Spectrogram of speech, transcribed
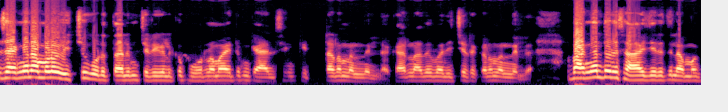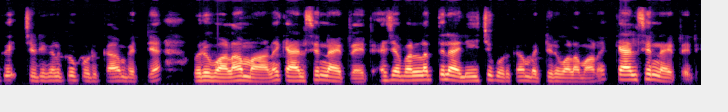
പക്ഷെ എങ്ങനെ നമ്മൾ ഒഴിച്ചു കൊടുത്താലും ചെടികൾക്ക് പൂർണമായിട്ടും കാൽസ്യം കിട്ടണം എന്നില്ല കാരണം അത് വലിച്ചെടുക്കണം എന്നില്ല അപ്പം അങ്ങനത്തെ ഒരു സാഹചര്യത്തിൽ നമുക്ക് ചെടികൾക്ക് കൊടുക്കാൻ പറ്റിയ ഒരു വളമാണ് കാൽസ്യം നൈട്രേറ്റ്. പക്ഷേ വെള്ളത്തിൽ അലിയിച്ച് കൊടുക്കാൻ പറ്റിയ ഒരു വളമാണ് കാൽസ്യം നൈട്രേറ്റ്.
